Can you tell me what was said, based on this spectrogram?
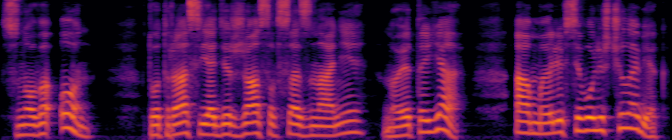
Снова он. В тот раз я держался в сознании, но это я. А Мелли всего лишь человек.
